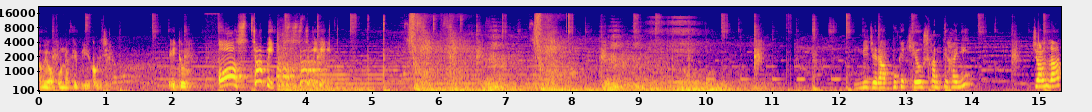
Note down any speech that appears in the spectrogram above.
আমি অপর্ণাকে বিয়ে করেছিলাম। এই তো। নিজের আব্বুকে খেয়েও শান্তি হয়নি? জল্লাদ?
